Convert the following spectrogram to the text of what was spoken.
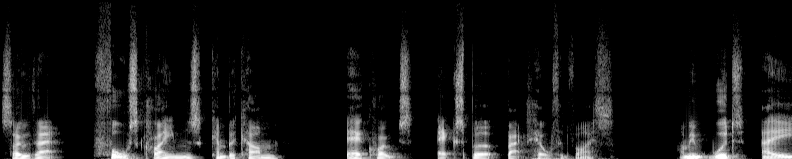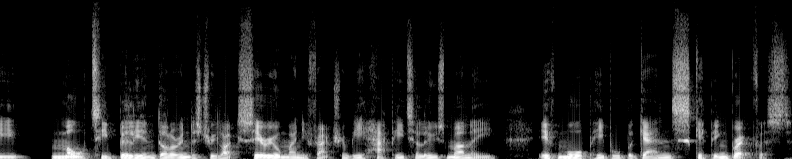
so that false claims can become, air quotes, expert backed health advice. I mean, would a multi billion dollar industry like cereal manufacturing be happy to lose money if more people began skipping breakfast?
